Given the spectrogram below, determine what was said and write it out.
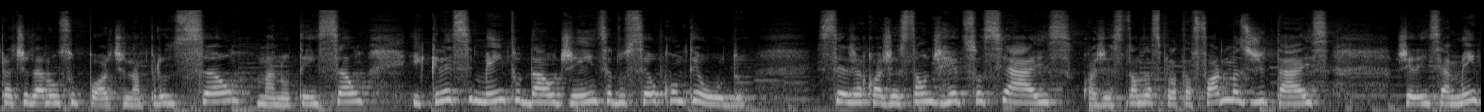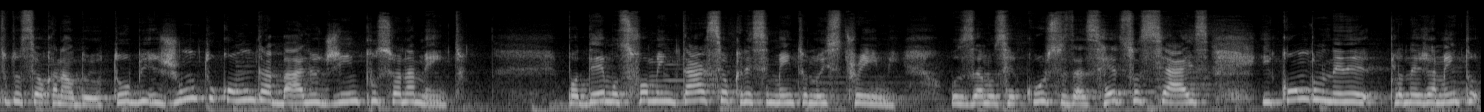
para te dar um suporte na produção, manutenção e crescimento da audiência do seu conteúdo, seja com a gestão de redes sociais, com a gestão das plataformas digitais, gerenciamento do seu canal do YouTube, junto com um trabalho de impulsionamento. Podemos fomentar seu crescimento no streaming, usando os recursos das redes sociais e com um planejamento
